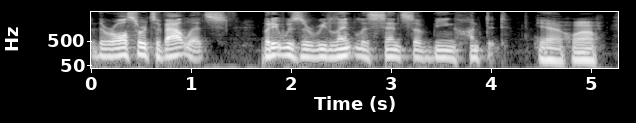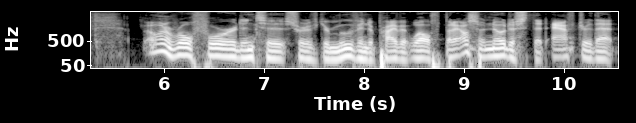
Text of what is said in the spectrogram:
There were all sorts of outlets but it was a relentless sense of being hunted. Yeah, wow. I want to roll forward into sort of your move into private wealth, but I also noticed that after that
